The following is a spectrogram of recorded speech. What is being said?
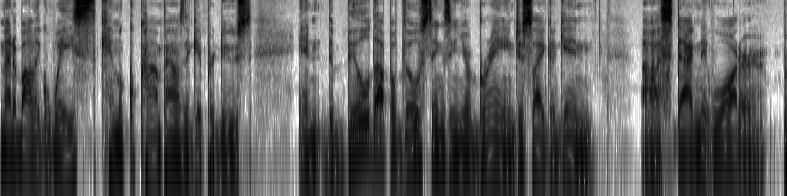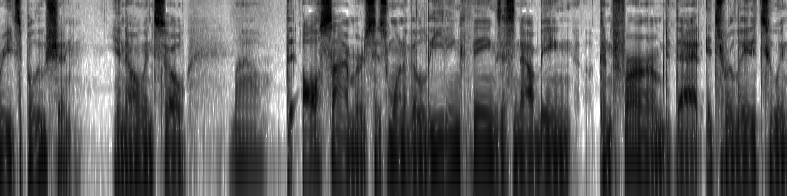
metabolic waste, chemical compounds that get produced. And the buildup of those things in your brain, just like, again, uh, stagnant water breeds pollution, you know? And so, wow. The Alzheimer's is one of the leading things that's now being confirmed that it's related to an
